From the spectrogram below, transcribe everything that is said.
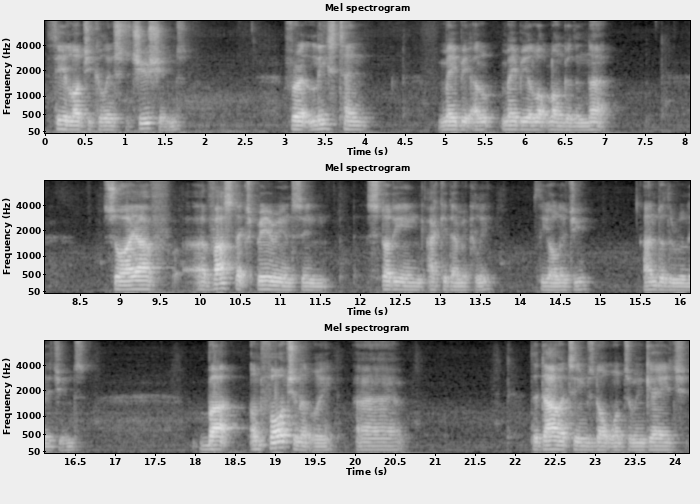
theological institutions for at least ten maybe a, maybe a lot longer than that. So I have a vast experience in studying academically, theology, and other religions. But unfortunately, uh, the Dawah teams don't want to engage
